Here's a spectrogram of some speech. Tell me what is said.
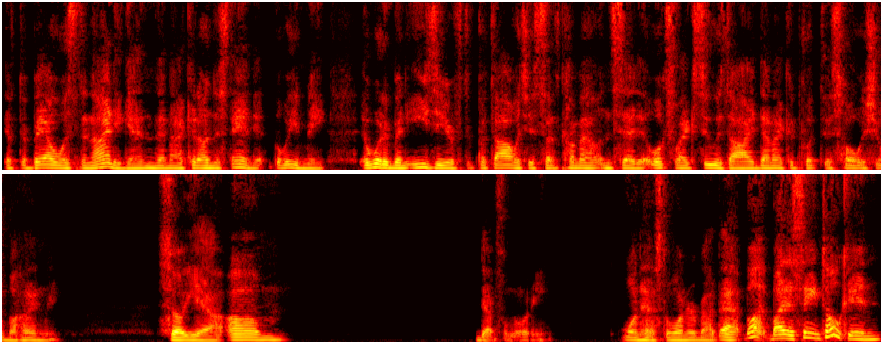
If the bail was denied again, then I could understand it. Believe me, it would have been easier if the pathologist had come out and said, It looks like suicide, then I could put this whole issue behind me. So, yeah, um, definitely. One has to wonder about that. But by the same token,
